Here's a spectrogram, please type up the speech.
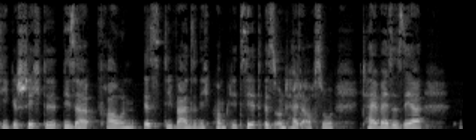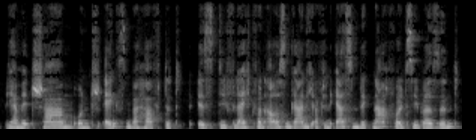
die Geschichte dieser Frauen ist, die wahnsinnig kompliziert ist und halt auch so teilweise sehr ja mit Scham und Ängsten behaftet ist, die vielleicht von außen gar nicht auf den ersten Blick nachvollziehbar sind,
